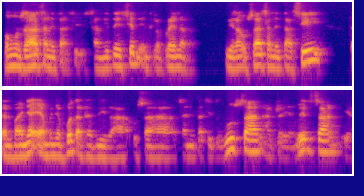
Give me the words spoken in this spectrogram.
pengusaha sanitasi, sanitation entrepreneur, wirausaha sanitasi dan banyak yang menyebut ada wirausaha sanitasi tebusan, ada yang wirsan, ya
